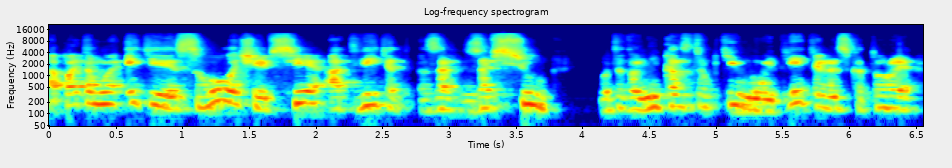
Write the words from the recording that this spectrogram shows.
А поэтому эти сволочи все ответят за, за всю вот эту неконструктивную деятельность, которую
